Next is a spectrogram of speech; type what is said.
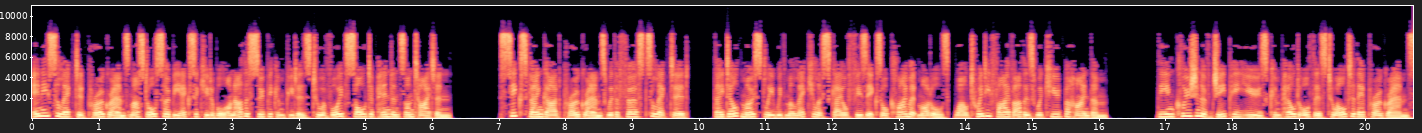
Any selected programs must also be executable on other supercomputers to avoid sole dependence on Titan. Six Vanguard programs were the first selected. They dealt mostly with molecular scale physics or climate models, while 25 others were queued behind them. The inclusion of GPUs compelled authors to alter their programs.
